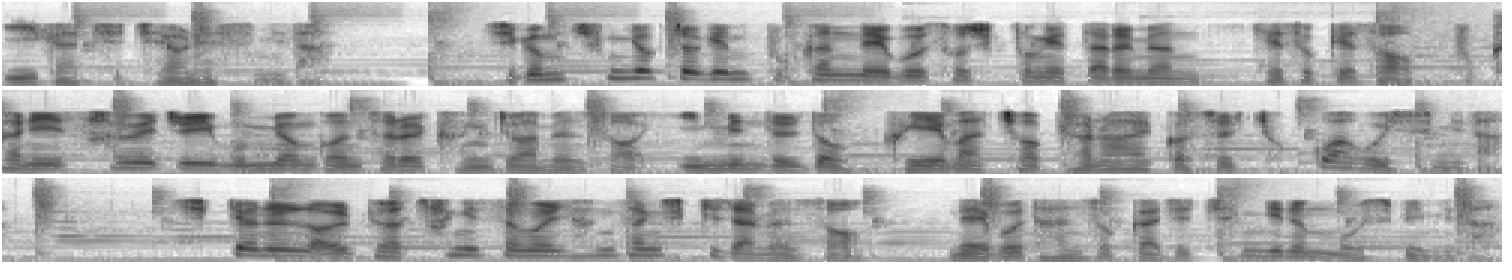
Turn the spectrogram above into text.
이같이 제언했습니다. 지금 충격적인 북한 내부 소식통에 따르면 계속해서 북한이 사회주의 문명 건설을 강조하면서 인민들도 그에 맞춰 변화할 것을 촉구하고 있습니다. 식견을 넓혀 창의성을 향상시키자면서 내부 단속까지 챙기는 모습입니다.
